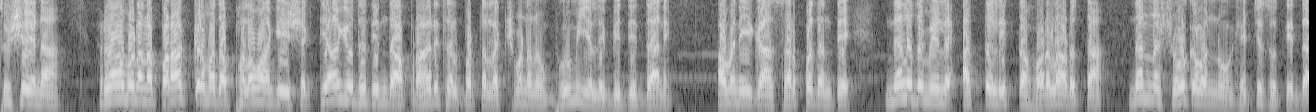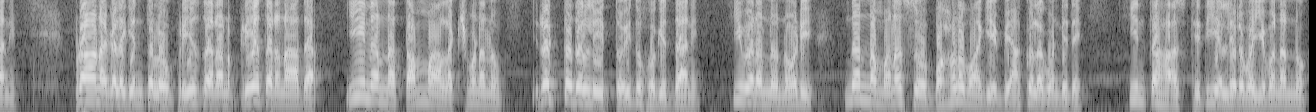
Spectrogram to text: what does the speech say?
ಸುಷೇಣ, ರಾವಣನ ಪರಾಕ್ರಮದ ಫಲವಾಗಿ ಶಕ್ತಿಯಾಯುಧದಿಂದ ಪ್ರಹರಿಸಲ್ಪಟ್ಟ ಲಕ್ಷ್ಮಣನು ಭೂಮಿಯಲ್ಲಿ ಬಿದ್ದಿದ್ದಾನೆ. ಅವನೀಗ ಸರ್ಪದಂತೆ ನೆಲದ ಮೇಲೆ ಅತ್ತಲಿತ್ತ ಹೊರಲಾಡುತ್ತಾ ನನ್ನ ಶೋಕವನ್ನು ಹೆಚ್ಚಿಸುತ್ತಿದ್ದಾನೆ. ಪ್ರಾಣಗಳಿಗಿಂತಲೂ ಪ್ರಿಯತರ ಪ್ರಿಯತರನಾದ ಈ ನನ್ನ ತಮ್ಮ ಲಕ್ಷ್ಮಣನು ರಕ್ತದಲ್ಲಿ ತೊಯ್ದು ಹೋಗಿದ್ದಾನೆ. ಇವನನ್ನು ನೋಡಿ ನನ್ನ ಮನಸ್ಸು ಬಹಳವಾಗಿ ವ್ಯಾಕುಲಗೊಂಡಿದೆ. ಇಂತಹ ಸ್ಥಿತಿಯಲ್ಲಿರುವ ಇವನನ್ನು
